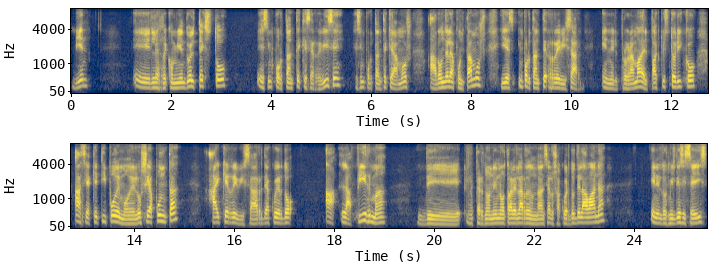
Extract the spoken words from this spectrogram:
Bien, eh, les recomiendo el texto, es importante que se revise, es importante que veamos a dónde le apuntamos y es importante revisar en el programa del pacto histórico hacia qué tipo de modelo se apunta. Hay que revisar de acuerdo a la firma de, perdonen otra vez la redundancia, los acuerdos de La Habana en el 2016,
